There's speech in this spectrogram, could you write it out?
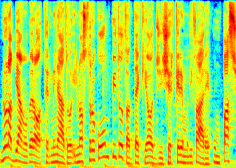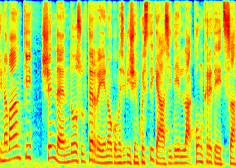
Non abbiamo però terminato il nostro compito, tant'è che oggi cercheremo di fare un passo in avanti scendendo sul terreno, come si dice in questi casi, della concretezza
